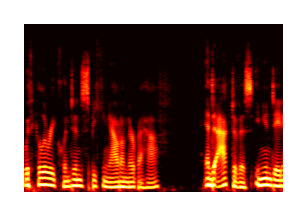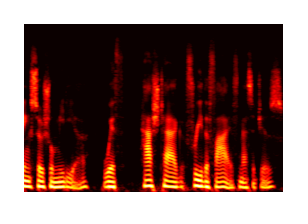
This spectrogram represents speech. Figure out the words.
with Hillary Clinton speaking out on their behalf and activists inundating social media with hashtag Free the Five messages.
